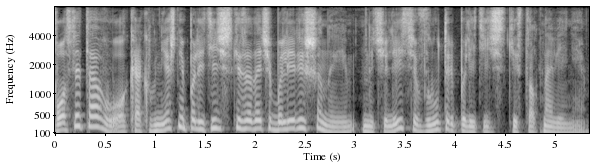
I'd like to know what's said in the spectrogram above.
После того, как внешнеполитические задачи были решены, начались внутриполитические столкновения.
